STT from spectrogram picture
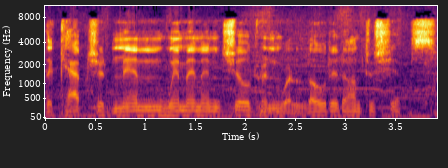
The captured men, women, and children were loaded onto ships.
